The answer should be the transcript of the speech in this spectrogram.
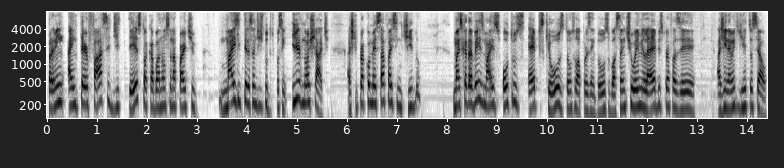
pra mim, a interface de texto acaba não sendo a parte mais interessante de tudo. Tipo assim, ir no chat. Acho que para começar faz sentido, mas cada vez mais outros apps que eu uso, então, sei lá, por exemplo, eu uso bastante o MLabs para fazer agendamento de rede social.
